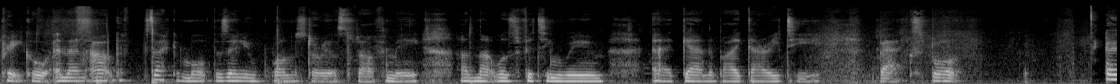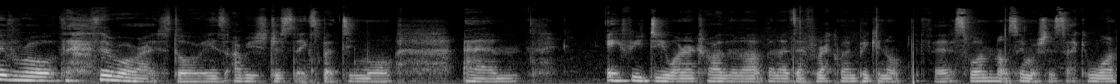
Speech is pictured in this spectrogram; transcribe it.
pretty cool. And then out the second book, there's only one story that stood out for me, and that was Fitting Room again by Gary T. Pex. But overall, they're alright stories. I was just expecting more. Um, if you do want to try them out, then I definitely recommend picking up the first one, not so much the second one.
